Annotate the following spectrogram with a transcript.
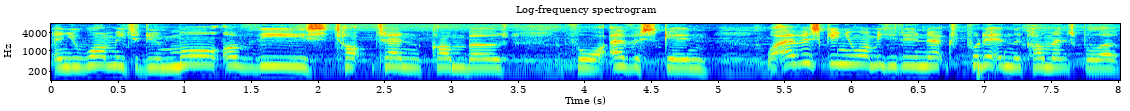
and you want me to do more of these top 10 combos for whatever skin, whatever skin you want me to do next, put it in the comments below.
